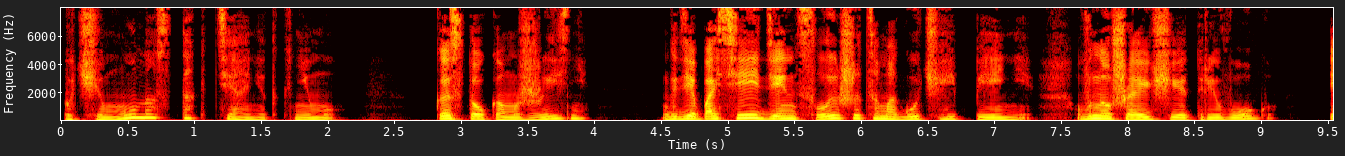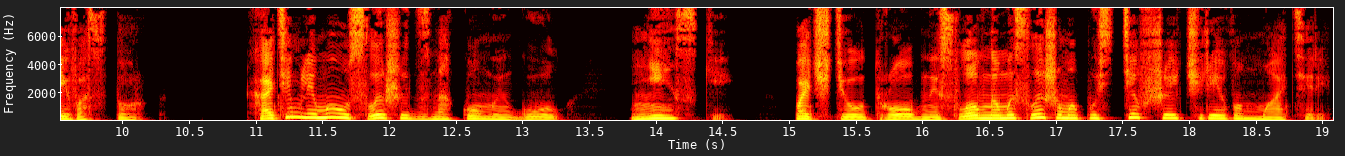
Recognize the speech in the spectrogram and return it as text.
Почему нас так тянет к нему? К истокам жизни, где по сей день слышится могучее пение, внушающее тревогу и восторг. Хотим ли мы услышать знакомый гул, низкий, почти утробный, словно мы слышим опустевшее чрево матери,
